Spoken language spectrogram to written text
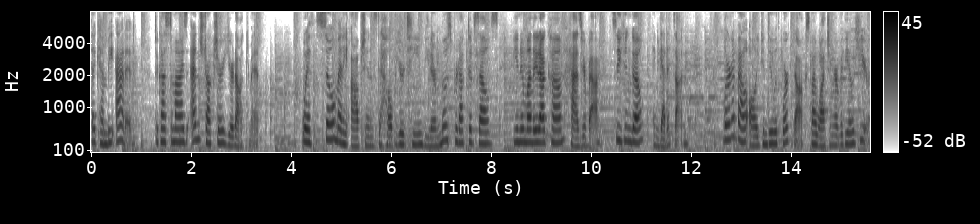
that can be added to customize and structure your document. With so many options to help your team be their most productive selves, Monday.com has your back, so you can go and get it done. Learn about all you can do with Work Docs by watching our video here.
